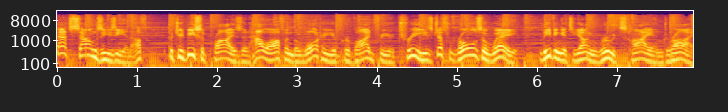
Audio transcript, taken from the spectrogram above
That sounds easy enough, but you'd be surprised at how often the water you provide for your trees just rolls away, leaving its young roots high and dry.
